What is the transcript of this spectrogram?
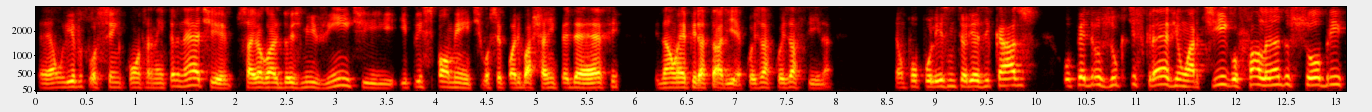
É um livro que você encontra na internet, saiu agora em 2020 e, e principalmente você pode baixar em PDF, não é pirataria, é coisa, coisa fina. Então, Populismo, Teorias e Casos. O Pedro Zuc escreve um artigo falando sobre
